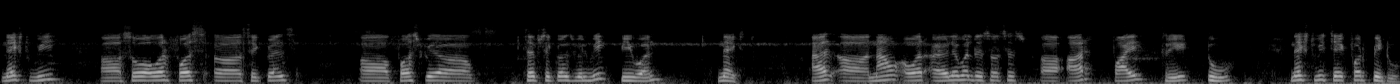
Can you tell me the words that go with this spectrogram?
Next we uh, so our first uh, sequence uh, first uh, step sequence will be p1 next. As uh, now our available resources uh, are 5 3 2 next we check for p2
